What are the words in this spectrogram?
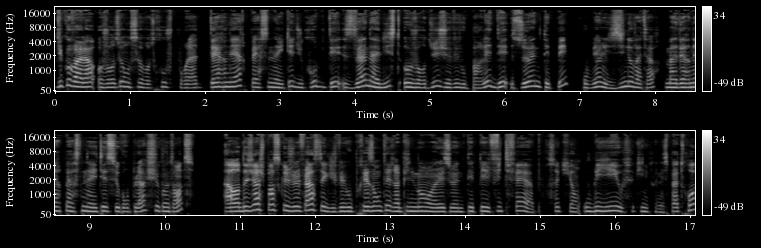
Du coup voilà, aujourd'hui on se retrouve pour la dernière personnalité du groupe des analystes. Aujourd'hui je vais vous parler des ENTP ou bien les innovateurs. Ma dernière personnalité de ce groupe là, je suis contente. Alors déjà, je pense que je vais faire, c'est que je vais vous présenter rapidement euh, les ENTP vite fait euh, pour ceux qui ont oublié ou ceux qui ne connaissent pas trop.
